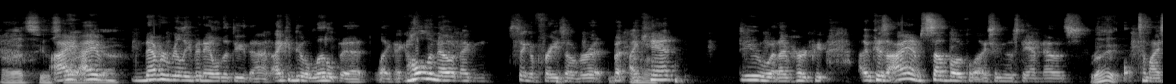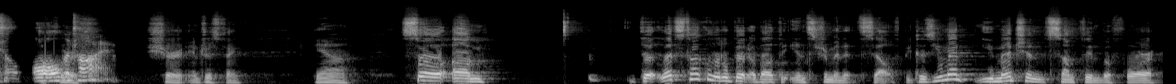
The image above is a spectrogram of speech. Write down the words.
Oh, that seems. I, hard, I have yeah. never really been able to do that. I can do a little bit, like I can hold a note and I can sing a phrase over it, but uh-huh. I can't do what I've heard people because I am sub vocalizing those damn notes right to myself all the time. Sure, interesting. Yeah. So, um, the, let's talk a little bit about the instrument itself because you meant you mentioned something before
